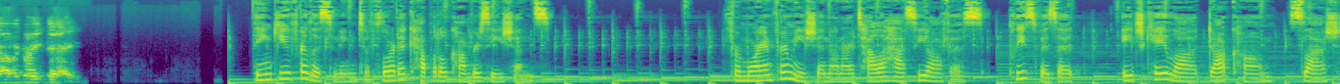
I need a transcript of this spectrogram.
Have a great day. Thank you for listening to Florida Capital Conversations. For more information on our Tallahassee office, please visit hklaw.com slash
